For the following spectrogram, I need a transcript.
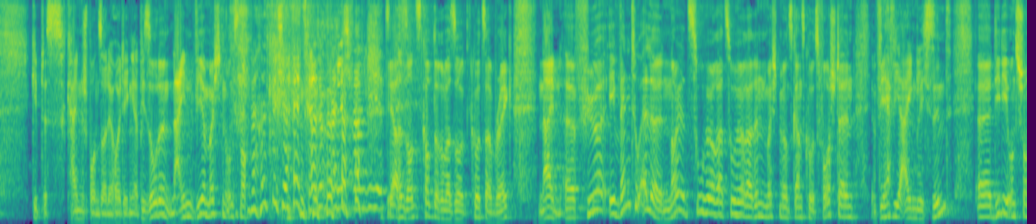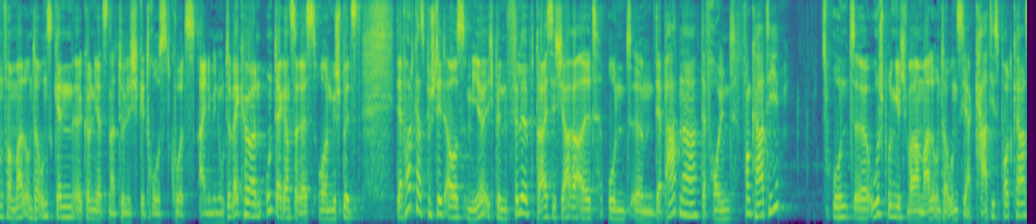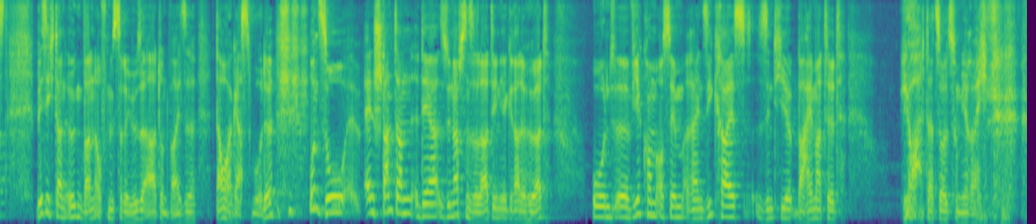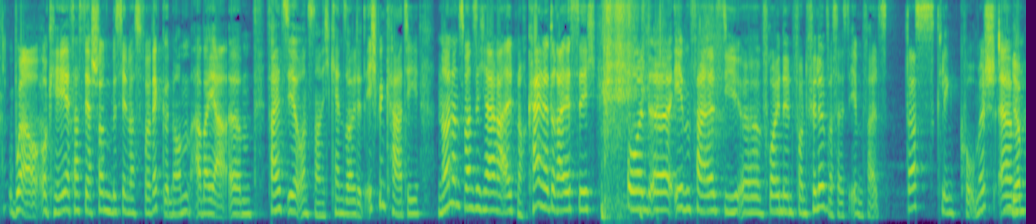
gibt es keinen Sponsor der heutigen Episode. Nein, wir möchten uns noch. ich war jetzt gerade völlig verwirrt. ja, sonst kommt doch immer so ein kurzer Break. Nein, äh, für eventuelle neue Zuhörer, Zuhörerinnen möchten wir uns ganz kurz vorstellen, wer wir eigentlich sind. Äh, die, die uns schon von Mal unter uns kennen, äh, können jetzt natürlich getrost kurz eine Minute weghören und der ganze Rest Ohren gespitzt. Der Podcast besteht aus mir. Ich bin Philipp, 30 Jahre alt und ähm, der Partner, der Freund von Kati. Und äh, ursprünglich war mal unter uns ja Katis Podcast, bis ich dann irgendwann auf mysteriöse Art und Weise Dauergast wurde. Und so äh, entstand dann der Synapsensalat, den ihr gerade hört. Und äh, wir kommen aus dem Rhein-Sieg-Kreis, sind hier beheimatet. Ja, das soll zu mir reichen. Wow, okay, jetzt hast du ja schon ein bisschen was vorweggenommen, aber ja, ähm, falls ihr uns noch nicht kennen solltet, ich bin Kati, 29 Jahre alt, noch keine 30 und äh, ebenfalls die äh, Freundin von Philipp, was heißt ebenfalls? Das klingt komisch. Ähm, Yep.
